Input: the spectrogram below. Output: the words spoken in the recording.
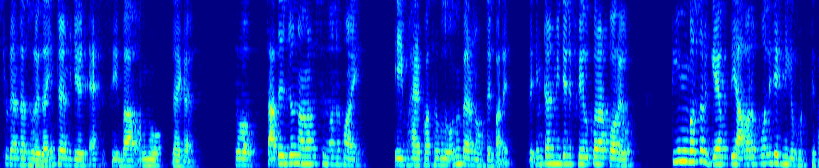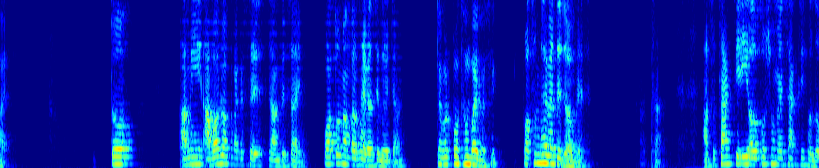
স্টুডেন্টরা ঝরে যায় ইন্টারমিডিয়েট এসএসসি বা অন্য জায়গায়। তো তাদের জন্য আমার কাছে মনে হয় এই ভাইয়ের কথাগুলো অনুপ্রেরণা হতে পারে যে ইন্টারমিডিয়েটে ফেল করার পরেও তিন বছর গ্যাপ দিয়ে আবারও পলিটেকনিকে ভর্তি হয়। তো আমি আবারও আপনার কাছে জানতে চাই কত নাম্বার ভাইবা ছিল এটা? এটা আমার প্রথম ভাই ছিল। প্রথম ভাইভাতে জব হয়েছে। আচ্ছা আচ্ছা চাকরি এই অল্প সময়ে চাকরি হলো।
